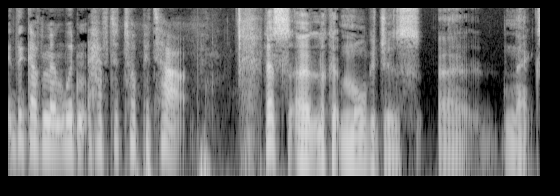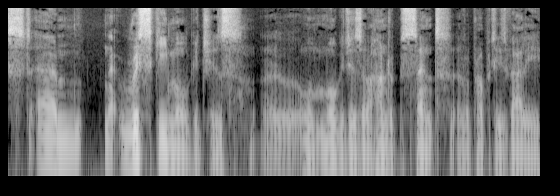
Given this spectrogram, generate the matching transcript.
the government wouldn't have to top it up. Let's uh, look at mortgages uh, next. Um, risky mortgages, uh, or mortgages of 100% of a property's value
